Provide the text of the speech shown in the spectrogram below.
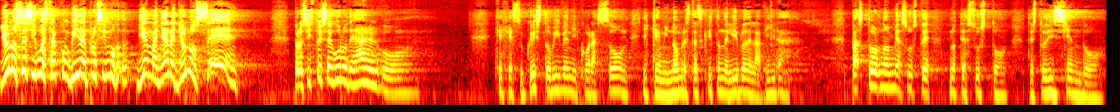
Yo no sé si voy a estar con vida el próximo día mañana, yo no sé. Pero sí estoy seguro de algo que Jesucristo vive en mi corazón y que mi nombre está escrito en el libro de la vida. Pastor, no me asuste, no te asusto, te estoy diciendo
